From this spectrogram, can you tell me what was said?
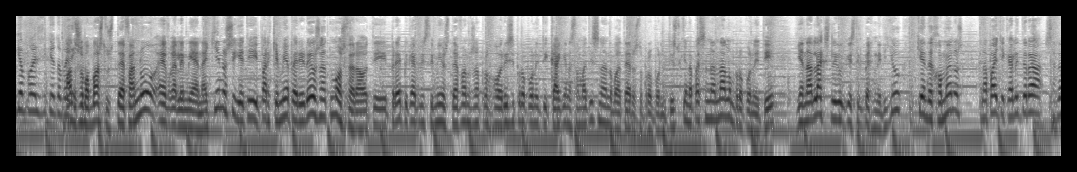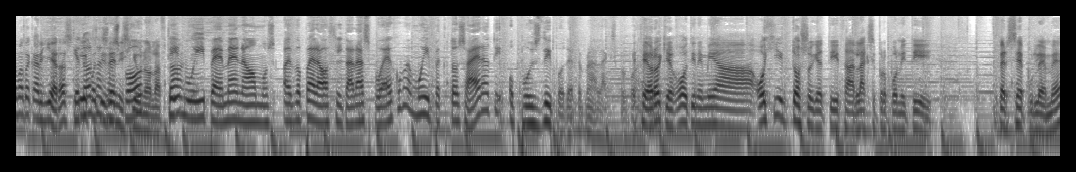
δύο φορές δίκιο το παιδί. Πάντως ο μπαμπάς του Στέφανου έβγαλε μια ανακοίνωση γιατί υπάρχει και μια περιραίουσα ατμόσφαιρα ότι πρέπει κάποια στιγμή ο Στέφανος να προχωρήσει προπονητικά και να σταματήσει να είναι ο πατέρας του προπονητής του και να πάει σε έναν άλλον προπονητή για να αλλάξει λίγο και στυλ παιχνιδιού και ενδεχομένως να πάει και καλύτερα σε θέματα καριέρας. Και είπα τώρα ότι θα δεν σας ισχύουν πω όλα αυτά. τι μου είπε εμένα όμως εδώ πέρα ο αθληταράς που έχουμε, μου είπε εκτός αέρα ότι οπωσδήποτε πρέπει να αλλάξει προπονητή. Θεωρώ και εγώ ότι είναι μια. Όχι τόσο γιατί θα αλλάξει προπονητή περσέ που λέμε,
